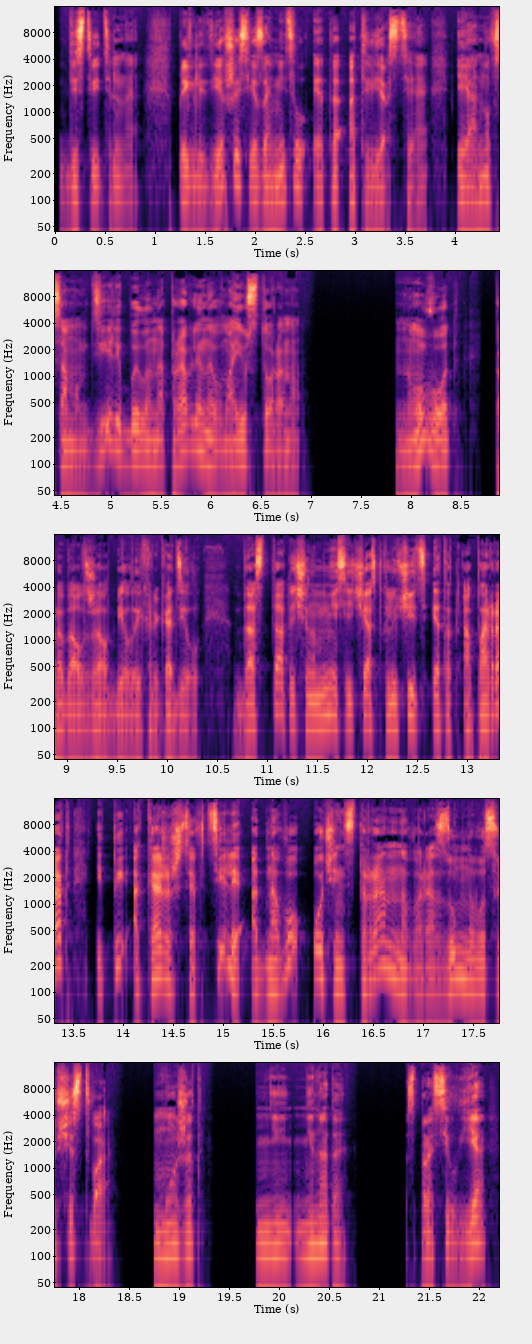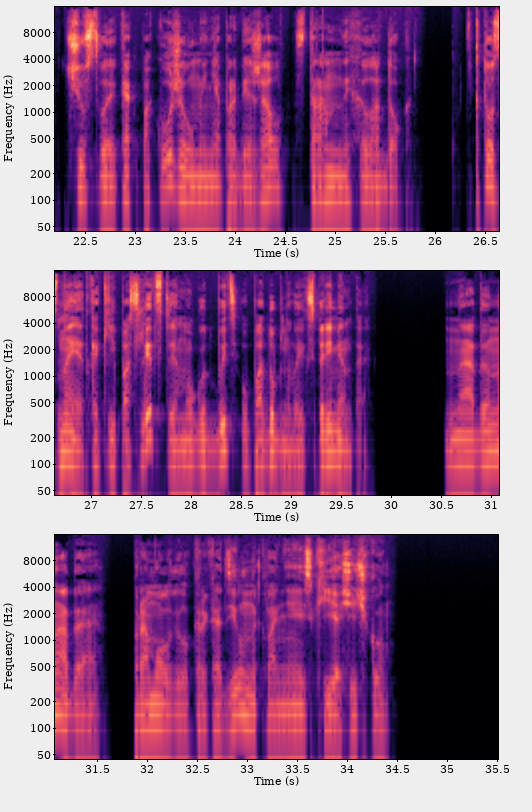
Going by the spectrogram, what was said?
Действительно, приглядевшись, я заметил это отверстие, и оно в самом деле было направлено в мою сторону. Ну вот, продолжал белый крокодил, достаточно мне сейчас включить этот аппарат, и ты окажешься в теле одного очень странного разумного существа. Может, не, не надо? Спросил я, чувствуя, как по коже у меня пробежал странный холодок. Кто знает, какие последствия могут быть у подобного эксперимента? «Надо, надо», — промолвил крокодил, наклоняясь к ящичку.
